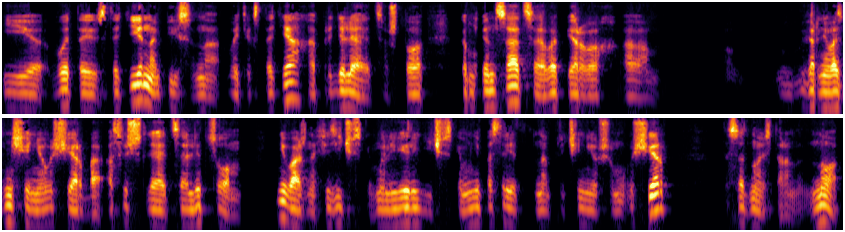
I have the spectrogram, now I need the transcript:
И в этой статье написано, в этих статьях определяется, что компенсация, во-первых, э, вернее, возмещение ущерба осуществляется лицом, неважно, физическим или юридическим, непосредственно причинившим ущерб, с одной стороны, но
